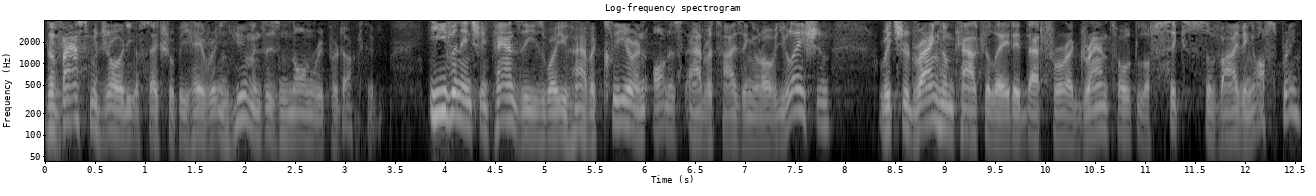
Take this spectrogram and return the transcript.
the vast majority of sexual behavior in humans is non reproductive. Even in chimpanzees, where you have a clear and honest advertising on ovulation, Richard Wrangham calculated that for a grand total of six surviving offspring,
